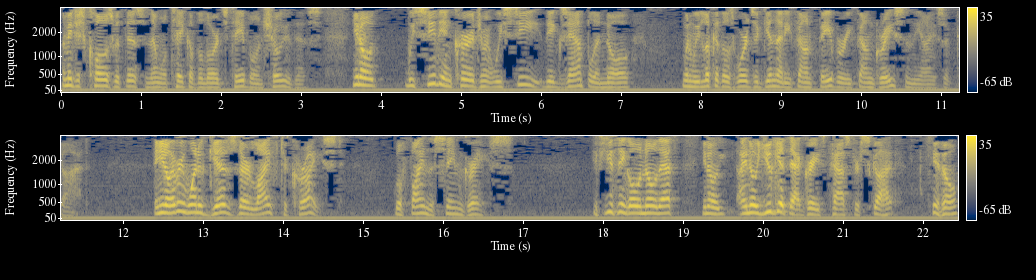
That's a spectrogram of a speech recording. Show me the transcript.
let me just close with this, and then we'll take of the Lord's table and show you this. You know, we see the encouragement, we see the example in Noah when we look at those words again that he found favor, he found grace in the eyes of God. And you know, everyone who gives their life to Christ will find the same grace. If you think, oh no, that's, you know, I know you get that grace, Pastor Scott, you know,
